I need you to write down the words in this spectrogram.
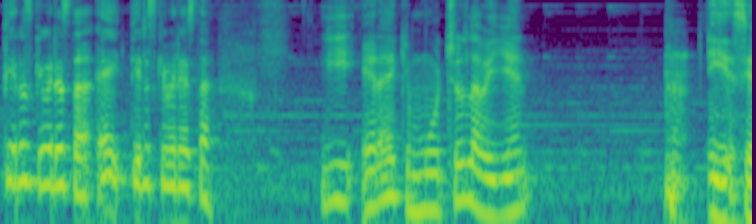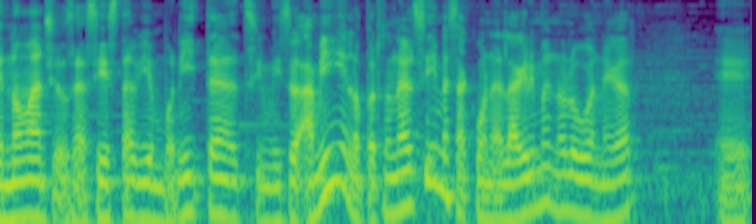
tienes que ver esta, hey, tienes que ver esta. Y era de que muchos la veían y decía, no manches, o sea, sí está bien bonita. Sí me hizo... A mí, en lo personal, sí me sacó una lágrima, no lo voy a negar. Eh,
